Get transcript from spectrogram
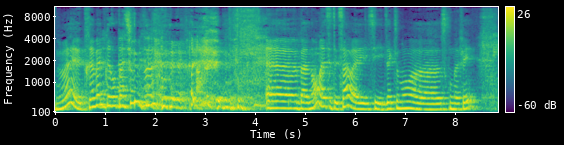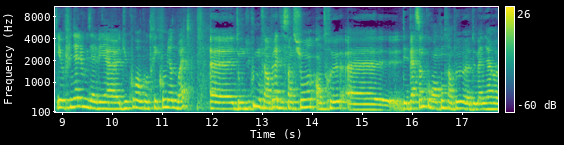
Ouais, très belle présentation. euh, bah non, ouais, c'était ça, ouais, c'est exactement euh, ce qu'on a fait. Et au final, vous avez euh, du coup rencontré combien de boîtes? Euh, Donc du coup, nous on fait un peu la distinction entre des personnes qu'on rencontre un peu de manière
